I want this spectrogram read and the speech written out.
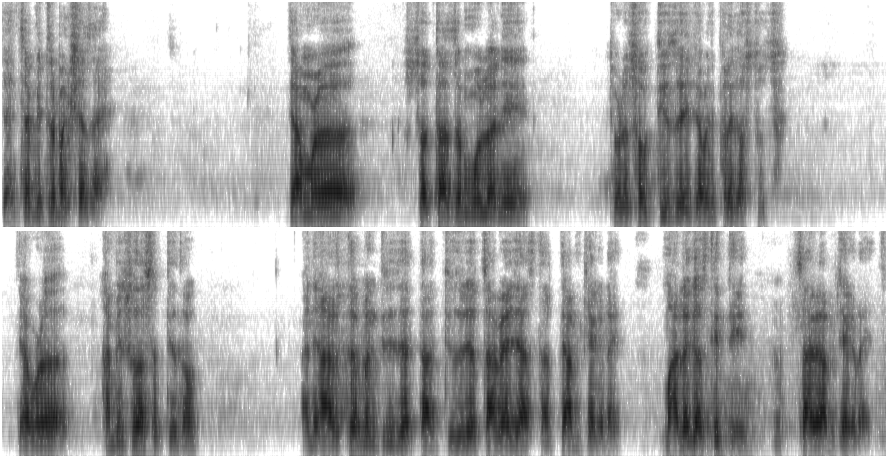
त्यांचा मित्र पक्षाचा आहे. त्यामुळं स्वतःचं मूल आणि थोडं सवतीचं याच्यामध्ये फरक असतोच. त्यामुळं आम्ही सुद्धा सत्तेत आहोत. आणि अर्थमंत्री ज्या ता- तिजोरीच्या चाव्या ज्या असतात त्या आमच्याकडे आहेत. मालक असतील ते चाव्या आमच्याकडे आहेत.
